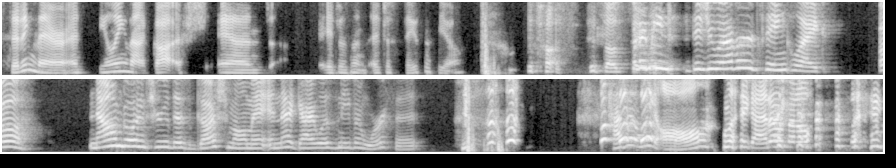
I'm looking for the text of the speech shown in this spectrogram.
sitting there and feeling that gush and it doesn't it just stays with you. It does. It does but i mean you. did you ever think like oh now i'm going through this gush moment and that guy wasn't even worth it. Haven't we all? Like i don't know. Like,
